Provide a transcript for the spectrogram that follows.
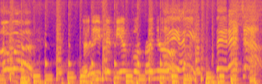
Vamos. No le diste tiempo, Toño. Ahí, ahí. Derecha,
